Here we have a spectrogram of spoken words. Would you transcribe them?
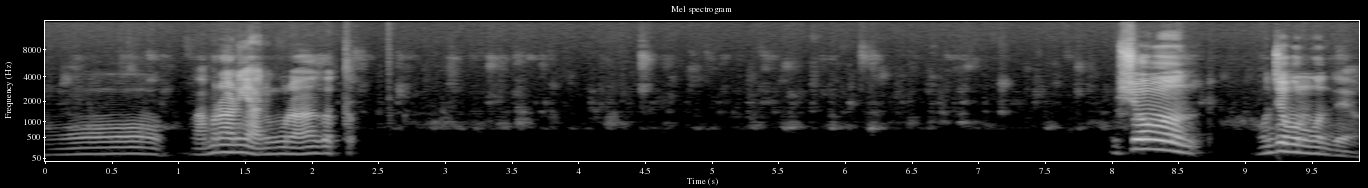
오 아무나 하는 게 아니구나. 그 시험은 언제 보는 건데요?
